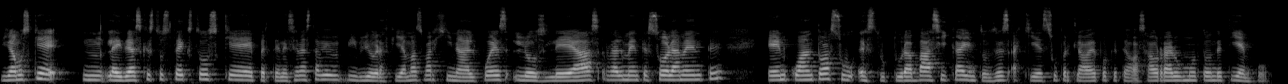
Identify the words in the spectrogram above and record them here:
Digamos que la idea es que estos textos que pertenecen a esta bibliografía más marginal, pues los leas realmente solamente en cuanto a su estructura básica y entonces aquí es súper clave porque te vas a ahorrar un montón de tiempo.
